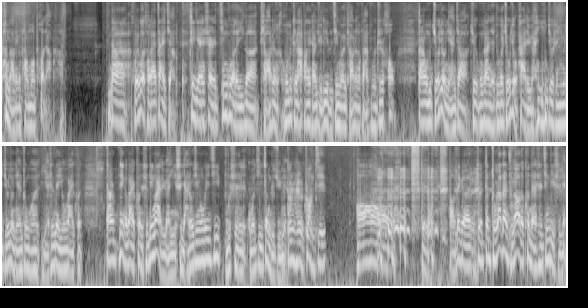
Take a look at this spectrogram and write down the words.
碰到那个泡沫破掉了啊。那回过头来再讲这件事儿，经过了一个调整，我们只拿房地产举例子，经过一个调整反复之后，当然我们九九年叫就我们刚才讲有个九九派的原因，就是因为九九年中国也是内忧外困，当然那个外困是另外的原因，是亚洲金融危机，不是国际政治局面。当时还有撞击。哦，对，好，那个就主要，但主要的困难是经济事件，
